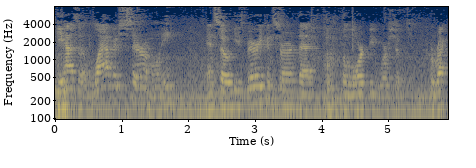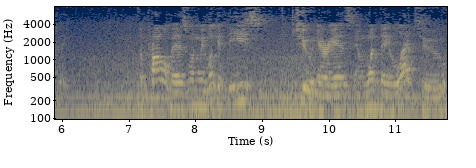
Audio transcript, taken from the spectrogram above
he has a lavish ceremony, and so he's very concerned that the Lord be worshipped correctly. The problem is when we look at these two areas and what they led to,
